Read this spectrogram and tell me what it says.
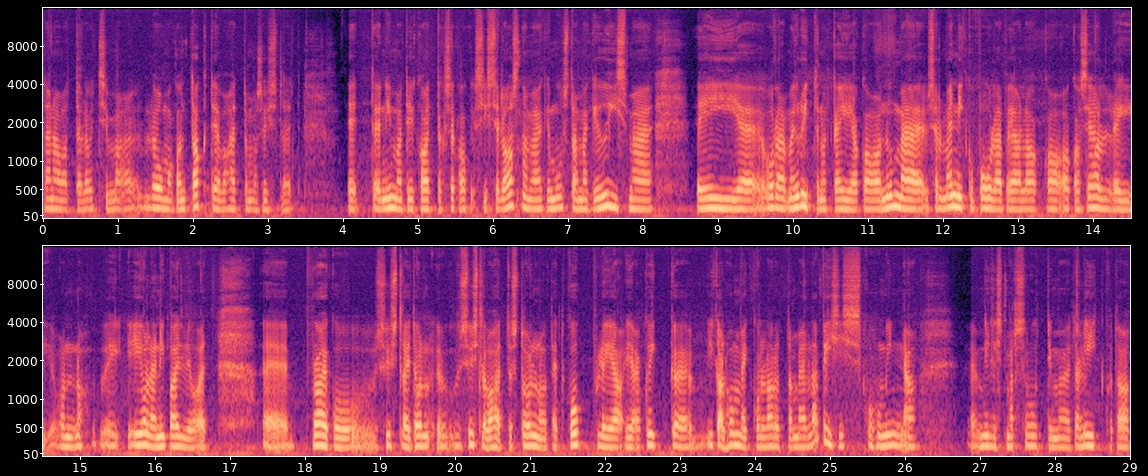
tänavatele otsima loomakontakte ja vahetama süstlaid et niimoodi kaetakse ka siis selle Lasnamägi, Mustamägi, Õismäe, ei ole ma üritanud käia ka Nõmme seal Männiku poole peal, aga, aga seal ei, on noh, ei, ole nii palju, et eh, praegu süstlaid on, süstlavahetust olnud, et Kopli ja, ja kõik äh, igal hommikul arutame läbi siis, kuhu minna, millist marsruuti mööda liikuda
